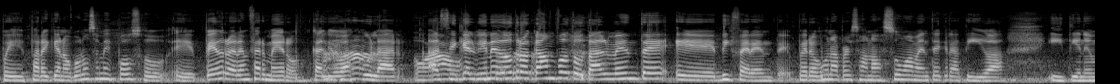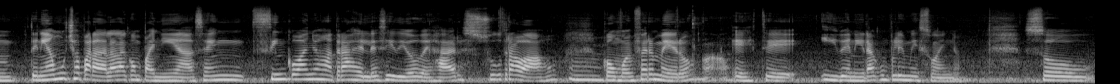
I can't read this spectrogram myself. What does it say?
Pues para el que no conoce a mi esposo, eh, Pedro era enfermero cardiovascular, así que él viene de otro campo totalmente eh, diferente, pero es una persona sumamente creativa y tiene, tenía mucho para dar a la compañía. Hace cinco años atrás él decidió dejar su trabajo como enfermero este, y venir a cumplir mi sueño. So,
